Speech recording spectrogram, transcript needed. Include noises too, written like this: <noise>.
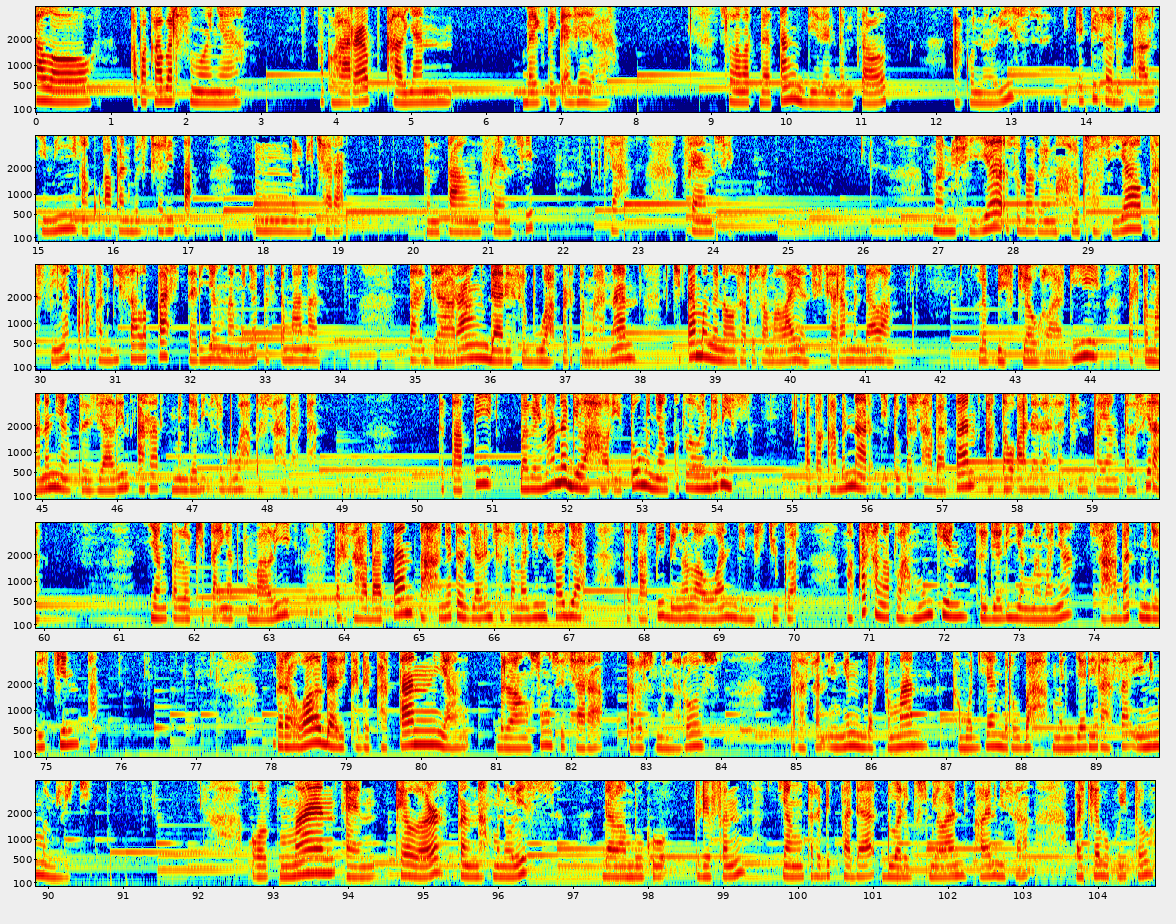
Halo, apa kabar semuanya? Aku harap kalian baik-baik aja ya. Selamat datang di Random Talk. Aku nulis di episode kali ini aku akan bercerita, hmm, berbicara tentang friendship. Ya, friendship. Manusia sebagai makhluk sosial pastinya tak akan bisa lepas dari yang namanya pertemanan. Tak jarang dari sebuah pertemanan kita mengenal satu sama lain secara mendalam. Lebih jauh lagi, pertemanan yang terjalin erat menjadi sebuah persahabatan. Tetapi, bagaimana bila hal itu menyangkut lawan jenis? Apakah benar itu persahabatan atau ada rasa cinta yang tersirat? Yang perlu kita ingat kembali, persahabatan tak hanya terjalin sesama jenis saja, tetapi dengan lawan jenis juga. Maka sangatlah mungkin terjadi yang namanya sahabat menjadi cinta. Berawal dari kedekatan yang berlangsung secara terus-menerus, perasaan ingin berteman kemudian berubah menjadi rasa ingin memiliki. Oldman and Taylor pernah menulis dalam buku Griffin yang terbit pada 2009. Kalian bisa baca buku itu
